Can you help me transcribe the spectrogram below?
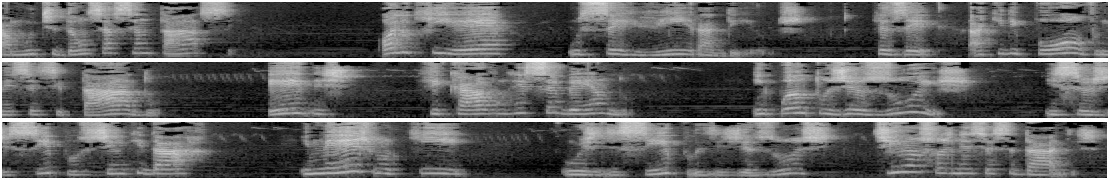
a multidão se assentasse. Olha o que é o servir a Deus. Quer dizer, aquele povo necessitado, eles ficavam recebendo, enquanto Jesus e seus discípulos tinham que dar. E mesmo que os discípulos de Jesus tinham suas necessidades,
